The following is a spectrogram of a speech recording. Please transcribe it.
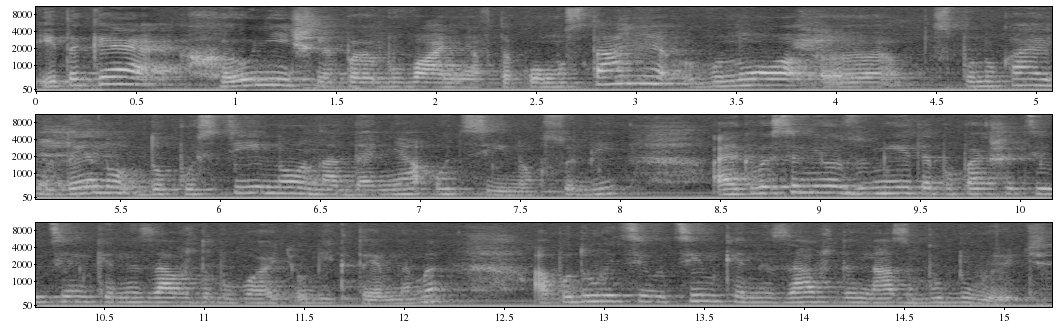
І таке хронічне перебування в такому стані, воно е, спонукає людину до постійного надання оцінок собі. А як ви самі розумієте, по-перше, ці оцінки не завжди бувають об'єктивними, а по-друге, ці оцінки не завжди нас будують.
